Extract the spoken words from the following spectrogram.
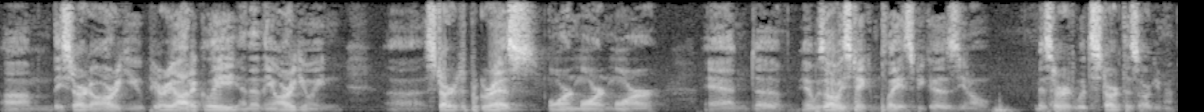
Um, they started to argue periodically, and then the arguing uh, started to progress more and more and more. And uh, it was always taking place because, you know, Ms. Heard would start this argument.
